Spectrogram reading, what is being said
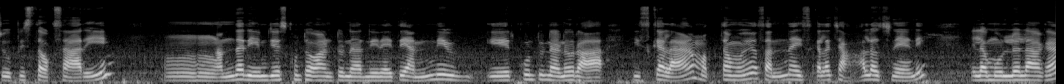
చూపిస్తా ఒకసారి. అందరు ఏం చేసుకుంటావు అంటున్నారు. నేనైతే అన్నీ ఏరుకుంటున్నాను. రా ఇసుకల మొత్తము సన్న ఇసుకల చాలా వచ్చినాయండి. ఇలా ముళ్ళులాగా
